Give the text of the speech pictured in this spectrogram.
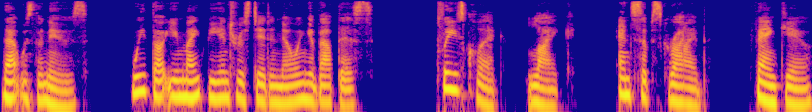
That was the news. We thought you might be interested in knowing about this. Please click like and subscribe. Thank you.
